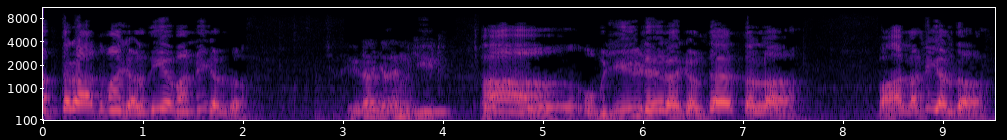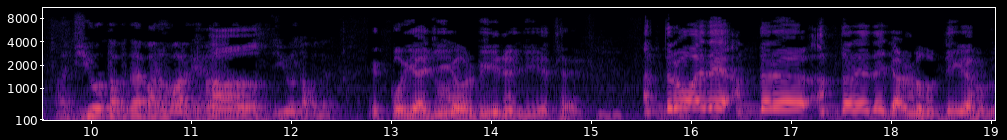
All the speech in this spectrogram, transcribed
ਅੰਤਰਾਤਮਾ ਜਲਦੀ ਹੈ ਮਨ ਨਹੀਂ ਜਲਦਾ। ਹੇੜਾ ਜਲੇ ਮਜੀਠ ਹਾਂ ਉਹ ਮਜੀਠ ਹੇਰਾ ਜਲਦਾ ਤੱਲਾ। ਪਹਾਲਾ ਨਹੀਂ ਜਲਦਾ। ਜਿਉ ਤਪਦਾ ਬਾਰੋ ਬਾਰ ਗਿਆ ਹਾਂ। ਜਿਉ ਤਪਦਾ ਇੱਕੋ ਹੀ ਹੈ ਜੀ ਹੋਰ ਵੀ ਨੇ ਜੀ ਇੱਥੇ। ਅੰਦਰੋਂ ਇਹਦੇ ਅੰਦਰ ਅੰਦਰ ਇਹਦੇ ਜਲਣ ਹੁੰਦੀ ਹੈ ਹੁਣ।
